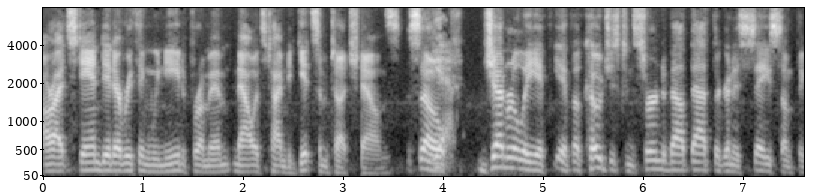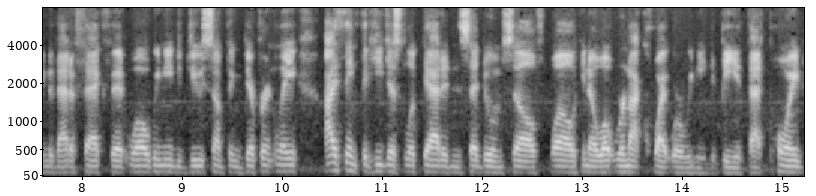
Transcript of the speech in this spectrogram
all right, Stan did everything we need from him. Now it's time to get some touchdowns. So yeah. generally, if, if a coach is concerned about that, they're going to say something to that effect that, well, we need to do something differently. I think that he just looked at it and said to himself, well, you know what, we're not quite where we need to be at that point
